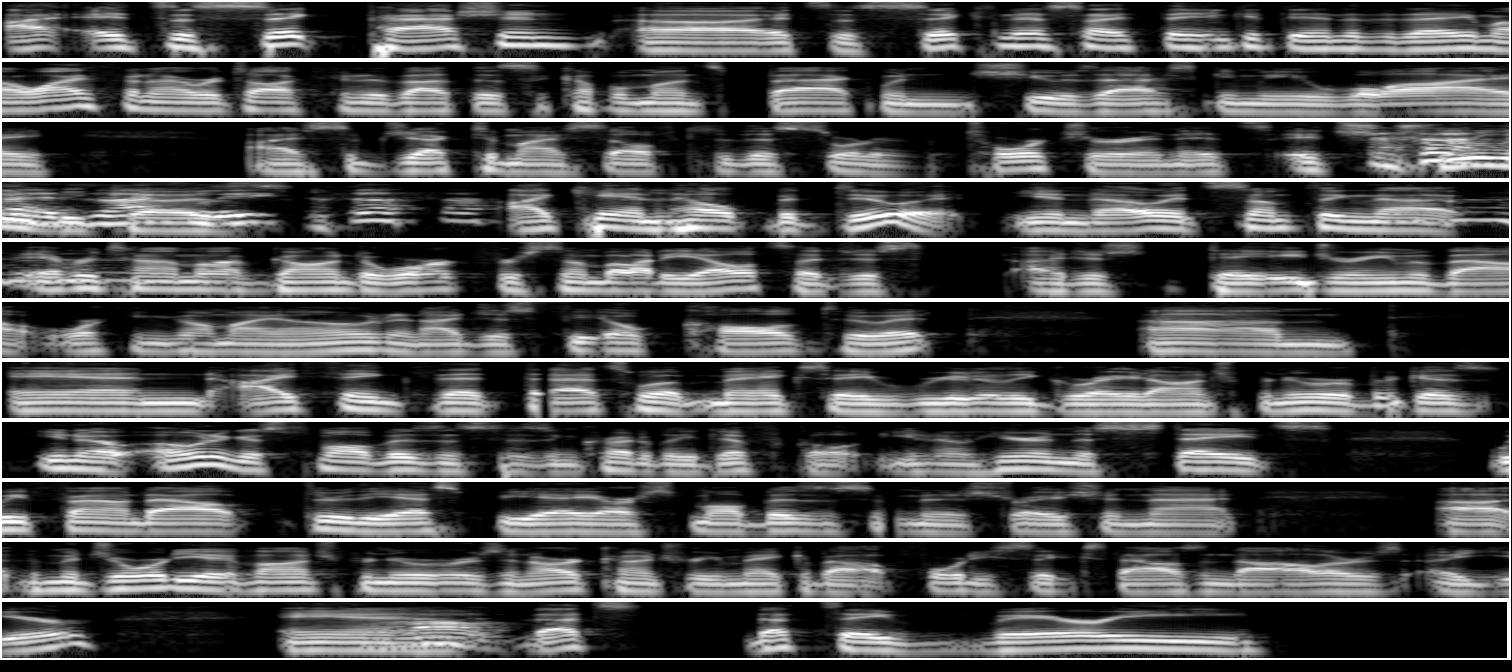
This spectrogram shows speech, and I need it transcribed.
I, it's a sick passion. Uh, it's a sickness, I think, at the end of the day. My wife and I were talking about this a couple months back when she was asking me why I subjected myself to this sort of torture. And it's it's truly because I can't help but do it. You know, it's something that every time I've gone to work for somebody else, I just I just daydream about working on my own and I just feel called to it. Um, and I think that that's what makes a really great entrepreneur because, you know, owning a small business is incredibly difficult. You know, here in the States, we found out through the SBA, our Small Business Administration, that uh, the majority of entrepreneurs in our country make about $46,000 a year. And wow. that's, that's a very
